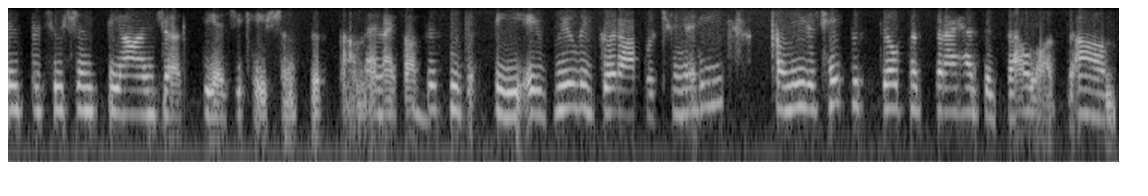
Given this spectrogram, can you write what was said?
institutions beyond just the education system. And I thought this would be a really good opportunity for me to take the skill sets that I had developed. Um,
